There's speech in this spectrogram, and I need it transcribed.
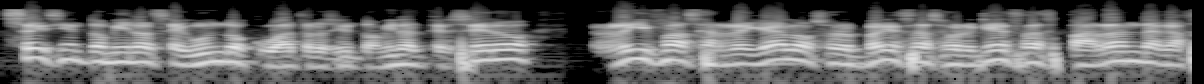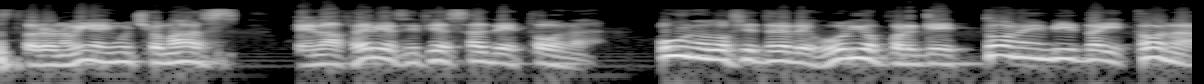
600 mil al segundo, 400 mil al tercero. Rifas, regalos, sorpresas, orquestas, parranda, gastronomía y mucho más en las ferias y fiestas de Tona. 1, 2 y 3 de julio porque Tona invita y Tona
